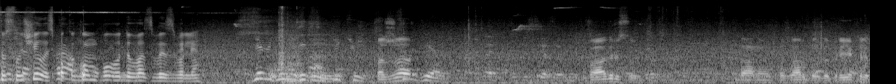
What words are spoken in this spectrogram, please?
Что случилось? По какому поводу вас вызвали? Пожар по адресу данного пожар был, да приехали.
